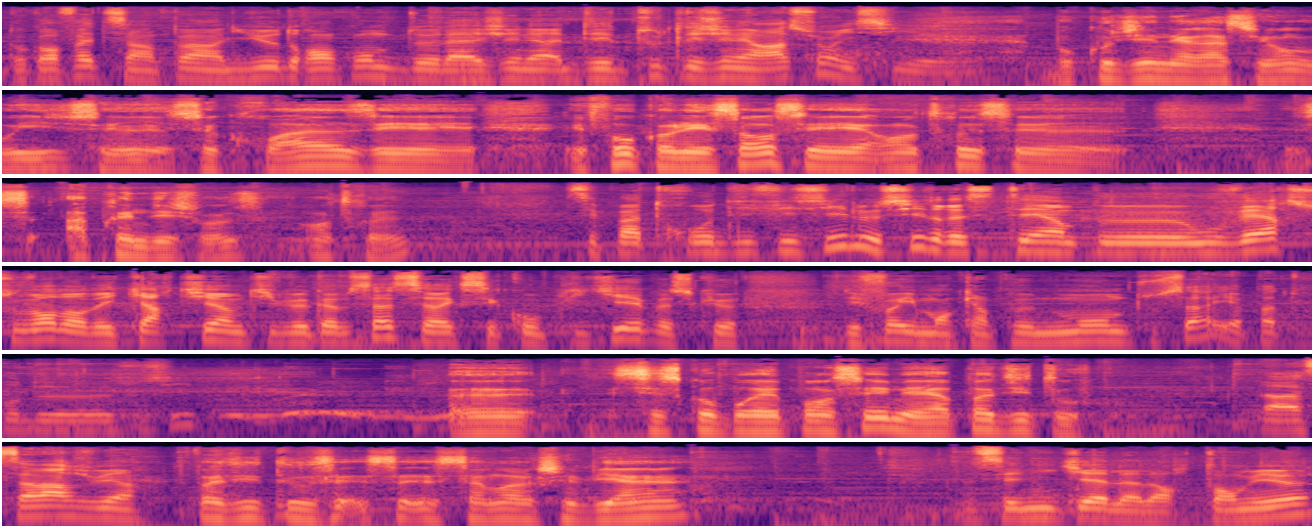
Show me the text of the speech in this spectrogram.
Donc en fait c'est un peu un lieu de rencontre de, la géné- de toutes les générations ici. euh. Beaucoup de générations, oui, se, se croisent et, et font connaissance et entre eux se- se- apprennent des choses entre eux. C'est pas trop difficile aussi de rester un peu ouvert, souvent dans des quartiers un petit peu comme ça? C'est vrai que c'est compliqué parce que des fois il manque un peu de monde, tout ça. Il n'y a pas trop de soucis? Euh, c'est ce qu'on pourrait penser, mais pas du tout. Ah ça marche bien. Pas du tout, ça marche bien. C'est nickel alors, tant mieux.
